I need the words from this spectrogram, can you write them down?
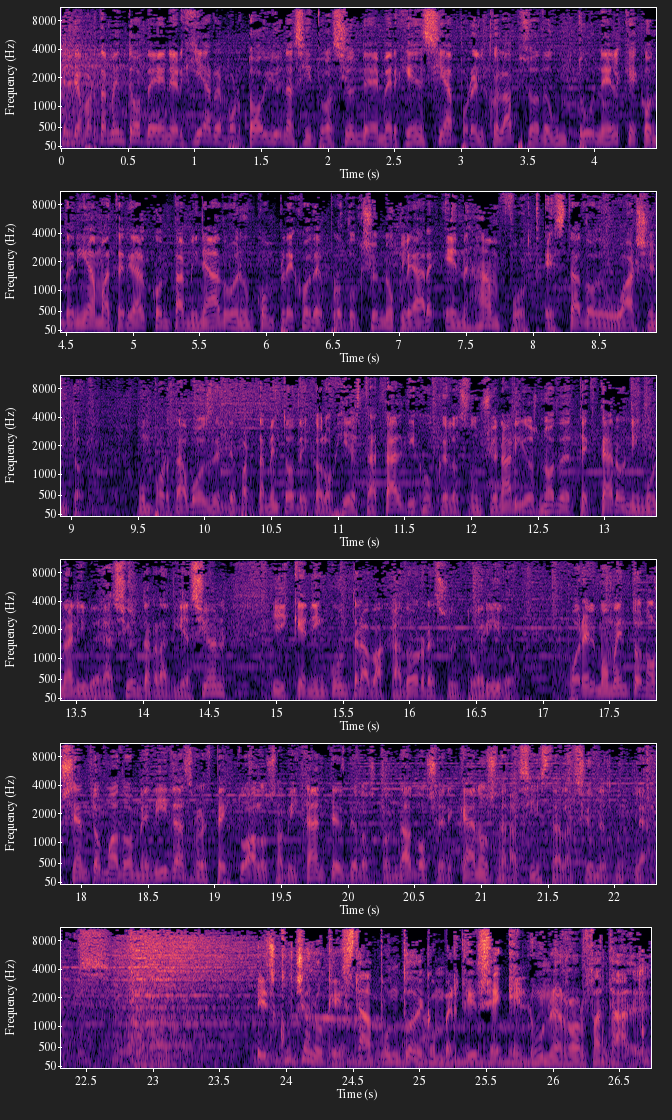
El Departamento de Energía reportó hoy una situación de emergencia por el colapso de un túnel que contenía material contaminado en un complejo de producción nuclear en Hanford, estado de Washington. Un portavoz del Departamento de Ecología Estatal dijo que los funcionarios no detectaron ninguna liberación de radiación y que ningún trabajador resultó herido. Por el momento no se han tomado medidas respecto a los habitantes de los condados cercanos a las instalaciones nucleares. Escucha lo que está a punto de convertirse en un error fatal.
